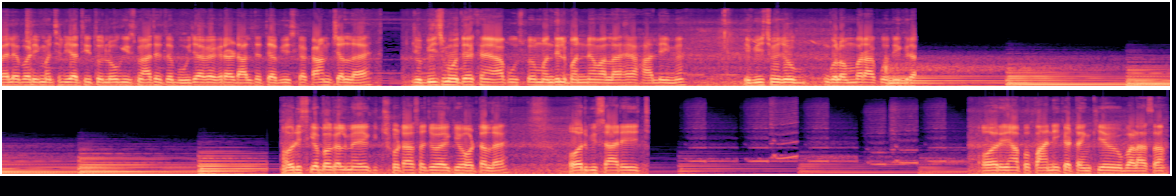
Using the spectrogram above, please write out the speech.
पहले बड़ी मछलियाँ थी तो लोग इसमें आते थे, भूजा वगैरह डालते थे। अभी इसका काम चल रहा है। जो बीच में देख रहे हैं आप, उस पर मंदिर बनने वाला है हाल ही में। ये बीच में जो गोलंबर आपको दिख रहा है। और इसके बगल में एक छोटा सा जो है कि होटल है, और भी सारे और यहाँ पर पानी का टंकी है बड़ा सा।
